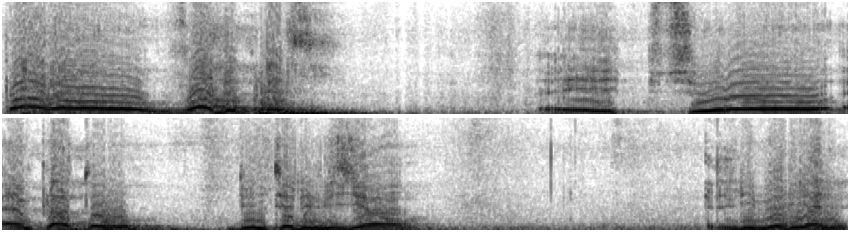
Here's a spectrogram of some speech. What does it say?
par euh, voie de presse et sur euh, un plateau d'une télévision libérienne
